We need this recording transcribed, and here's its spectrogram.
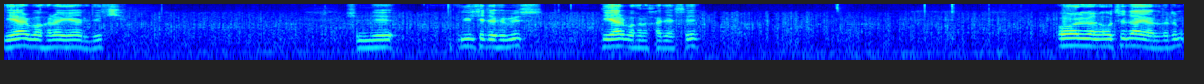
Diyarbakır'a geldik. Şimdi ilk hedefimiz Diyarbakır Kalesi. Oradan otele ayarlarım.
